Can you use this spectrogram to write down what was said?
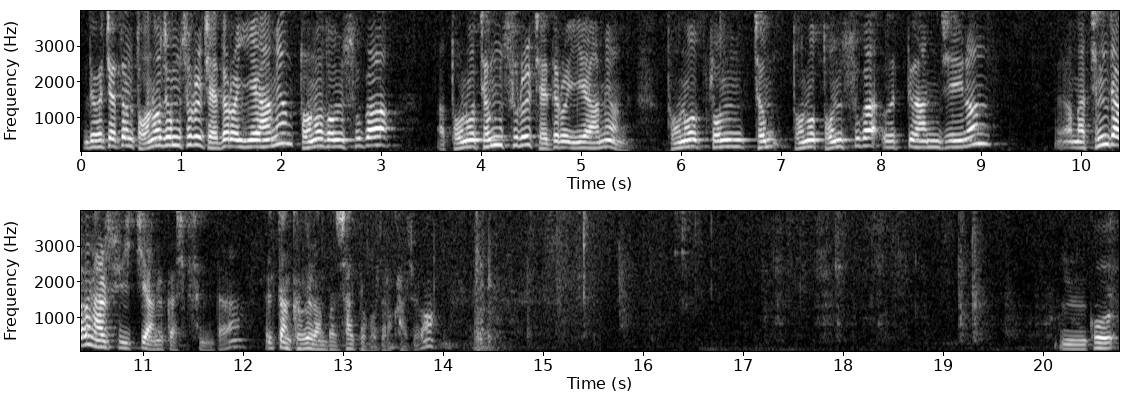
근데 어쨌든 도노 점수를 제대로 이해하면 도노 돈수가 아, 도노 점수를 제대로 이해하면 도노 점, 도노 돈수가 어떠한지는 아마 짐작은 할 수 있지 않을까 싶습니다. 일단 그걸 한번 살펴보도록 하죠. 음, 그,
